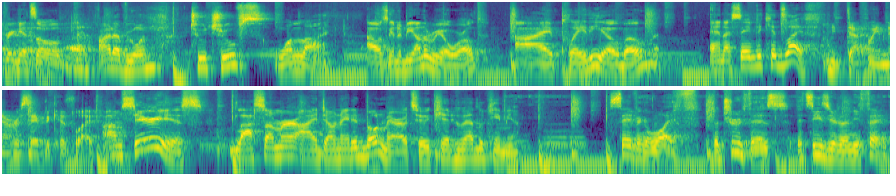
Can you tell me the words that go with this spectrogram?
Never gets old. All right, everyone. Two truths, one lie. I was going to be on the real world. I play the oboe, and I saved a kid's life. You definitely never saved a kid's life. I'm serious. Last summer, I donated bone marrow to a kid who had leukemia. Saving a life. The truth is, it's easier than you think.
